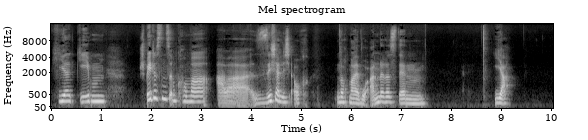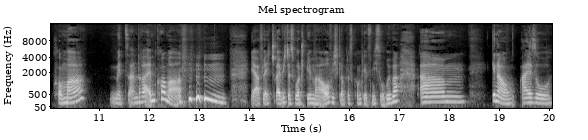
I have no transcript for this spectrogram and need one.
hier geben, spätestens im Komma, aber sicherlich auch noch mal woanders, denn ja, Komma mit Sandra im Komma. ja, vielleicht schreibe ich das Wortspiel mal auf. Ich glaube, das kommt jetzt nicht so rüber. Ähm, genau, also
